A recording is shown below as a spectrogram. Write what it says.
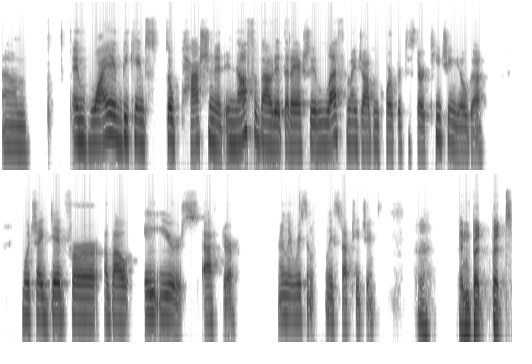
um, and why i became so passionate enough about it that i actually left my job in corporate to start teaching yoga which i did for about eight years after i only recently stopped teaching huh. And but but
